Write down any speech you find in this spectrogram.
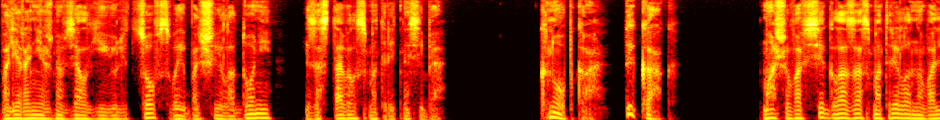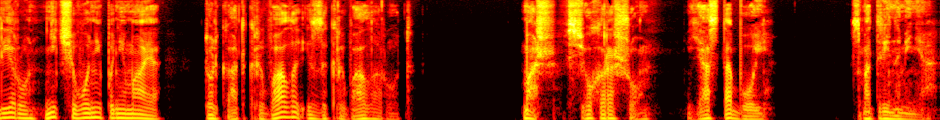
Валера нежно взял ее лицо в свои большие ладони и заставил смотреть на себя. «Кнопка, ты как?» Маша во все глаза смотрела на Валеру, ничего не понимая, только открывала и закрывала рот. «Маш, все хорошо. Я с тобой. Смотри на меня.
